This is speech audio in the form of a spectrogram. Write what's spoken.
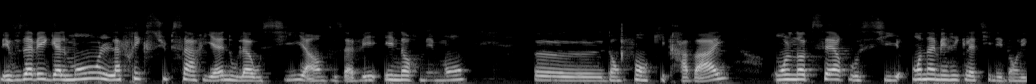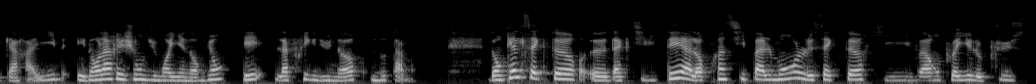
Mais vous avez également l'Afrique subsaharienne où là aussi, hein, vous avez énormément euh, d'enfants qui travaillent. On l'observe aussi en Amérique latine et dans les Caraïbes et dans la région du Moyen-Orient et l'Afrique du Nord notamment. Dans quel secteur euh, d'activité? Alors principalement le secteur qui va employer le plus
